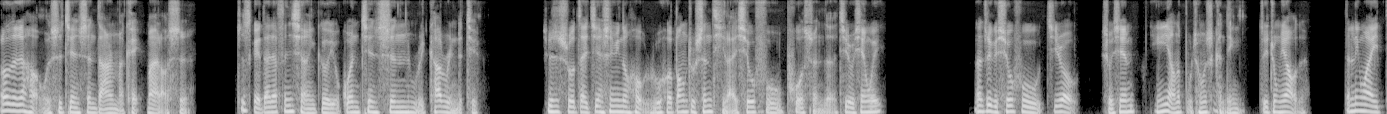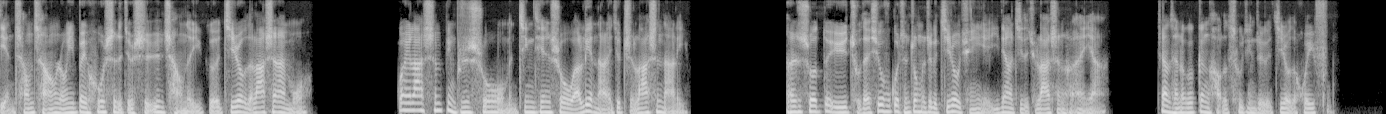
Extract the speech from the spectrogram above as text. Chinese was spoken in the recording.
Hello，大家好，我是健身达人 MK 麦老师。这是给大家分享一个有关健身 recovering 的 tip，就是说在健身运动后如何帮助身体来修复破损的肌肉纤维。那这个修复肌肉，首先营养的补充是肯定最重要的，但另外一点常常容易被忽视的就是日常的一个肌肉的拉伸按摩。关于拉伸，并不是说我们今天说我要练哪里就只拉伸哪里，而是说对于处在修复过程中的这个肌肉群，也一定要记得去拉伸和按压，这样才能够更好的促进这个肌肉的恢复。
